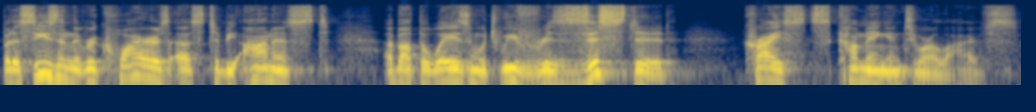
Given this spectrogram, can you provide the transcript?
but a season that requires us to be honest about the ways in which we've resisted Christ's coming into our lives.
